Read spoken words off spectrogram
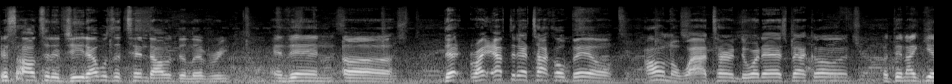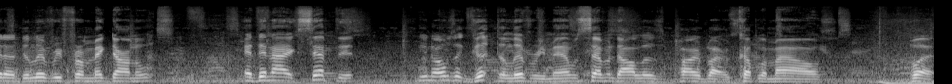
it's all to the G. That was a $10 delivery. And then uh, that right after that Taco Bell, I don't know why I turned DoorDash back on, but then I get a delivery from McDonald's, and then I accept it. You know, it was a good delivery, man. It was seven dollars, probably like a couple of miles, but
